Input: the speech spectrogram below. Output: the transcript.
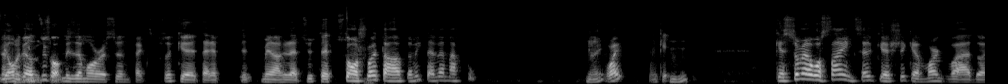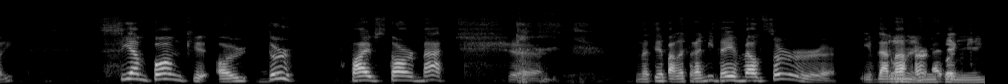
Ils ont perdu contre Miz Morrison. C'est pour ça que tu aurais peut-être mélangé là-dessus. C'était ton choix? En premier que tu avais, Marco? Oui. Oui? OK. Mhm. Question numéro 5, celle que je sais que Marc va adorer. CM Punk a eu deux five-star matchs euh, notés par notre ami Dave Meltzer. Évidemment, Ton un ami, avec. le mien.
